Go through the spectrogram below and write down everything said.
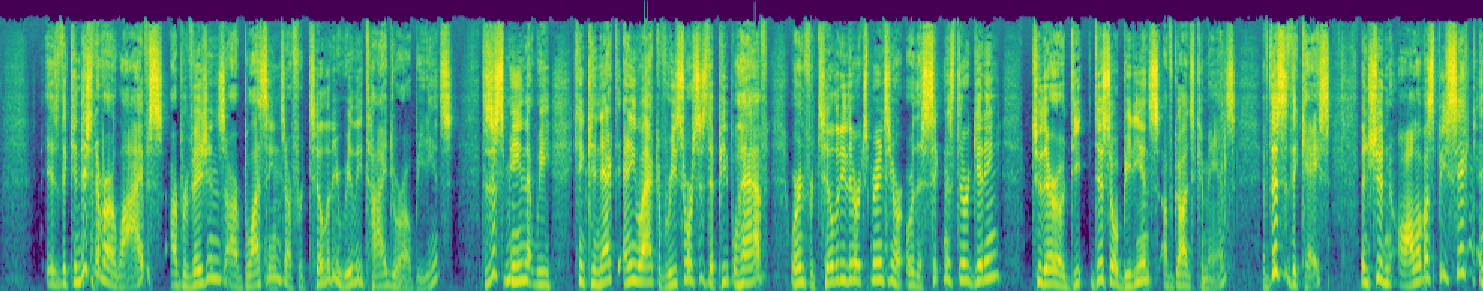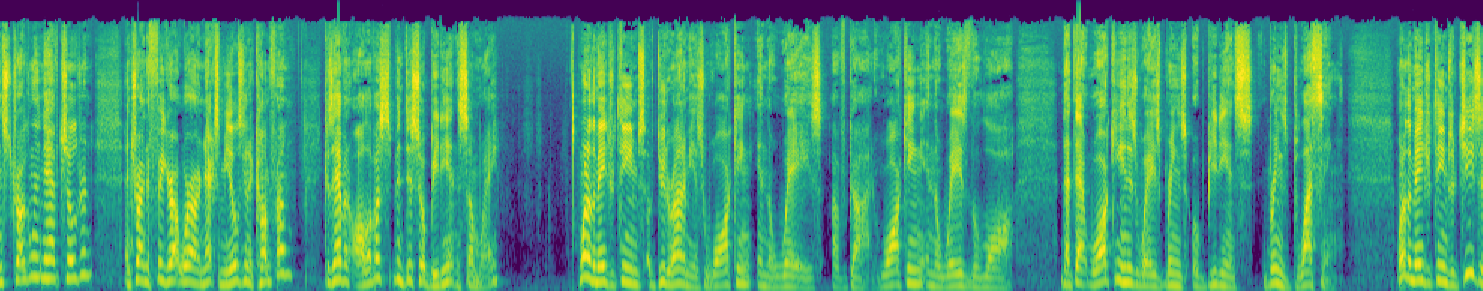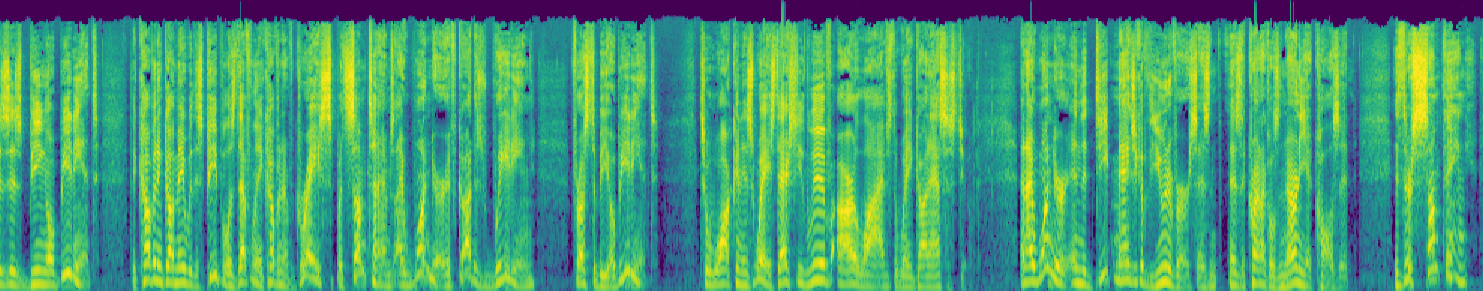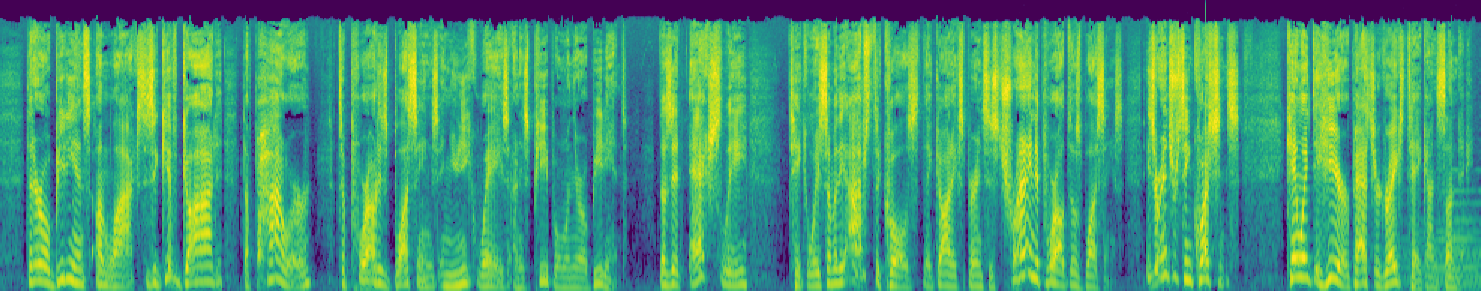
Is the condition of our lives, our provisions, our blessings, our fertility really tied to our obedience? Does this mean that we can connect any lack of resources that people have, or infertility they're experiencing, or, or the sickness they're getting to their disobedience of God's commands? If this is the case, then shouldn't all of us be sick and struggling to have children and trying to figure out where our next meal is going to come from? Because haven't all of us been disobedient in some way? One of the major themes of Deuteronomy is walking in the ways of God, walking in the ways of the law that that walking in his ways brings obedience, brings blessing. One of the major themes of Jesus is being obedient. The covenant God made with his people is definitely a covenant of grace, but sometimes I wonder if God is waiting for us to be obedient, to walk in his ways, to actually live our lives the way God asks us to. And I wonder, in the deep magic of the universe, as, as the Chronicles Narnia calls it, is there something that our obedience unlocks? Does it give God the power to pour out his blessings in unique ways on his people when they're obedient? Does it actually take away some of the obstacles that God experiences trying to pour out those blessings? These are interesting questions. Can't wait to hear Pastor Greg's take on Sunday.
